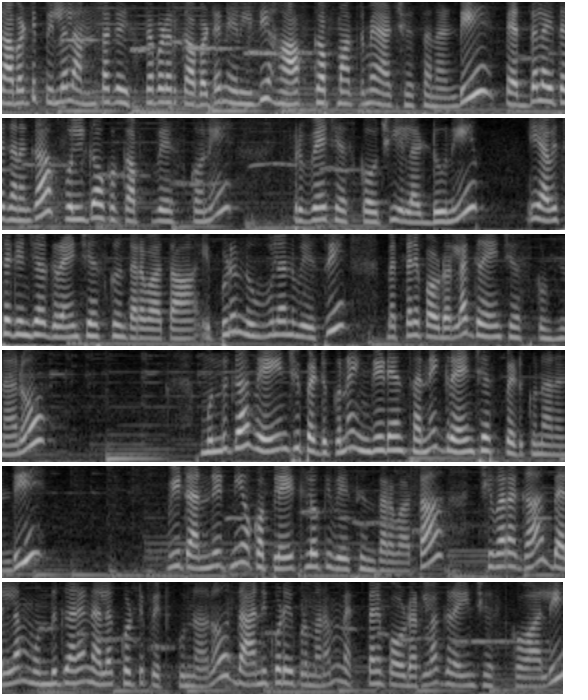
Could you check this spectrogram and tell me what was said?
కాబట్టి పిల్లలు అంతగా ఇష్టపడరు కాబట్టి నేను ఇది హాఫ్ కప్ మాత్రమే యాడ్ చేస్తానండి. పెద్దలైతే కనుక ఫుల్గా ఒక కప్ వేసుకొని ప్రిపేర్ చేసుకోవచ్చు ఈ లడ్డూని. ఈ అవిసె గింజలు గ్రైండ్ చేసుకున్న తర్వాత ఇప్పుడు నువ్వులను వేసి మెత్తని పౌడర్లా గ్రైండ్ చేసుకుంటున్నాను. ముందుగా వేయించి పెట్టుకున్న ఇంగ్రీడియంట్స్ అన్ని గ్రైండ్ చేసి పెట్టుకున్నానండి. వీటన్నిటిని ఒక ప్లేట్లోకి వేసిన తర్వాత చివరగా బెల్లం ముందుగానే నెలకొట్టి పెట్టుకున్నాను. దాన్ని కూడా ఇప్పుడు మనం మెత్తని పౌడర్లా గ్రైండ్ చేసుకోవాలి.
